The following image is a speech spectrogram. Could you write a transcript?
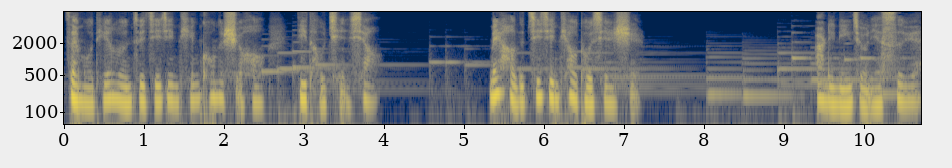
在摩天轮最接近天空的时候，低头浅笑。美好的激进跳脱现实。二零零九年四月，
